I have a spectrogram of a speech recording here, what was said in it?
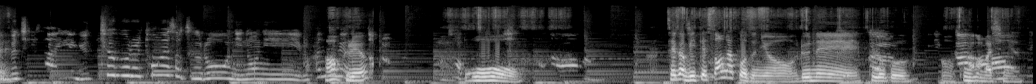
며칠 사이에 유튜브를 통해서 들어온 인원이 한두 아, 명 그래요? 있더라고요. 오. 제가 밑에 써놨거든요. 르네 블로그. 어, 궁금하시면. 아,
